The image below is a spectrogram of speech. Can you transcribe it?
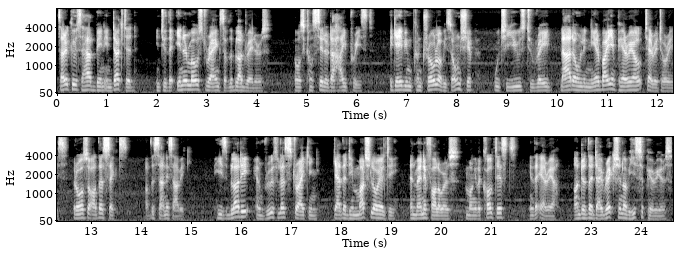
Sarikusa had been inducted into the innermost ranks of the Blood Raiders and was considered a high priest. They gave him control of his own ship, which he used to raid not only nearby imperial territories, but also other sects of the Sanisabik. His bloody and ruthless striking gathered him much loyalty and many followers among the cultists in the area. Under the direction of his superiors,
